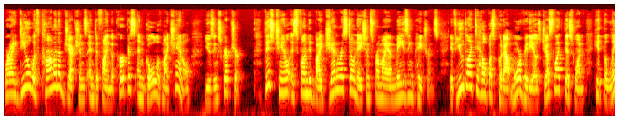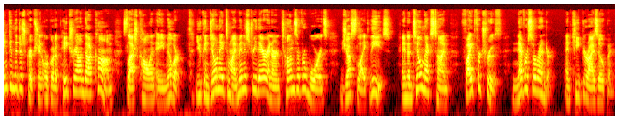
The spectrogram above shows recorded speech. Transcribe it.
where I deal with common objections and define the purpose and goal of my channel using scripture. This channel is funded by generous donations from my amazing patrons. If you'd like to help us put out more videos just like this one, hit the link in the description or go to patreon.com slash Colin A. Miller. You can donate to my ministry there and earn tons of rewards just like these. And until next time, fight for truth, never surrender, and keep your eyes open.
